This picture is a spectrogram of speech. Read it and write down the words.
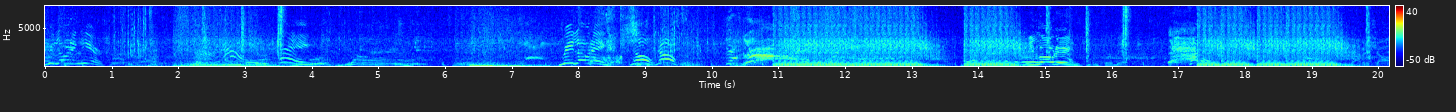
Reloading here! Hey! Reloading! No, no! Reloading. Grabbing a shot.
